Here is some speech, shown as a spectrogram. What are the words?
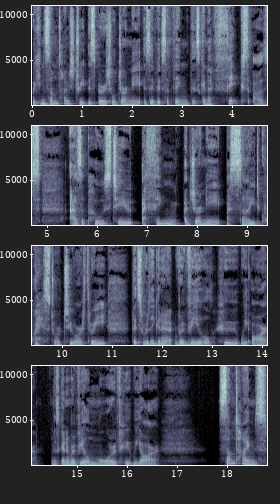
we can sometimes treat the spiritual journey as if it's a thing that's going to fix us, as opposed to a thing, a journey, a side quest or two or three that's really going to reveal who we are. It's going to reveal more of who we are. Sometimes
